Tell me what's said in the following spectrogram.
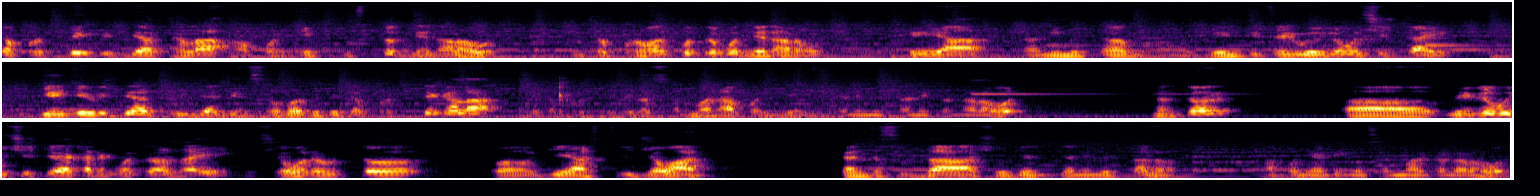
त्या प्रत्येक विद्यार्थ्याला आपण एक पुस्तक देणार आहोत त्यांचं प्रमाणपत्र पण देणार आहोत. हे या निमित्त जयंतीचं वेगळं वैशिष्ट्य आहे. जे जे विद्यार्थी विद्यार्थी सहभागी होते त्या प्रत्येकाला त्याच्या प्रत्येकाचा सन्मान आपण जयंतीच्या निमित्ताने करणार आहोत. नंतर अं, वेगळं वैशिष्ट्य या कार्यक्रमाचं असं आहे की सेवानिवृत्त जे असतील जवान त्यांचं सुद्धा शिवजयंतीच्या निमित्तानं आपण या ठिकाणी सन्मान करणार आहोत.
